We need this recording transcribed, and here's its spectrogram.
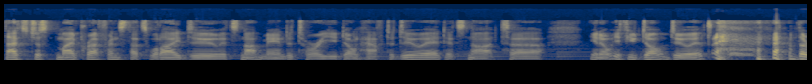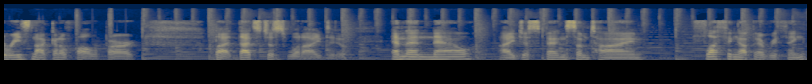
That's just my preference. That's what I do. It's not mandatory. You don't have to do it. It's not, uh, you know, if you don't do it, the wreath's not going to fall apart. But that's just what I do. And then now I just spend some time fluffing up everything,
